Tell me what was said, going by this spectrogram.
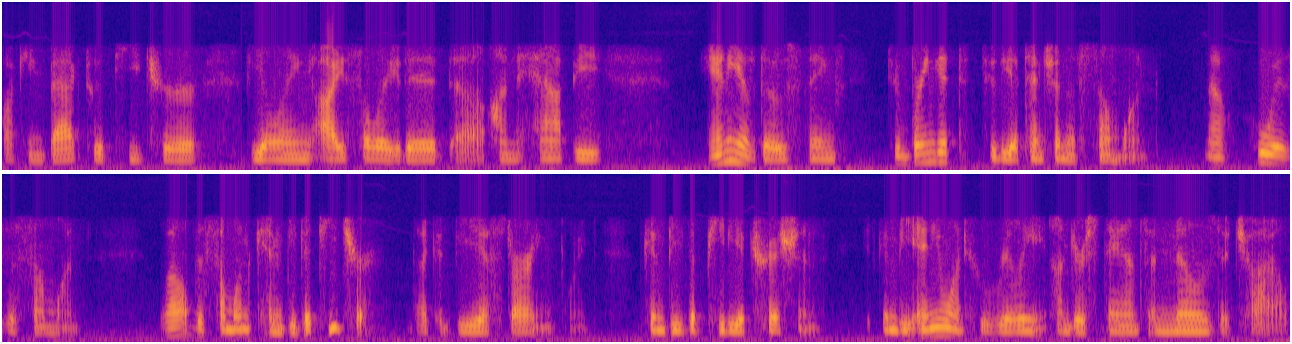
talking back to a teacher, feeling isolated, uh, unhappy, any of those things, to bring it to the attention of someone. Now, who is a someone? Well, the someone can be the teacher. That could be a starting point. It can be the pediatrician. It can be anyone who really understands and knows the child.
